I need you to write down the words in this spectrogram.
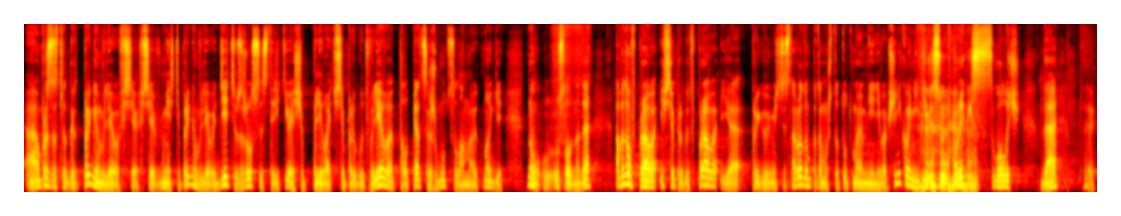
А он просто заставил, говорит, прыгаем влево все, все вместе прыгаем влево. Дети, взрослые, старики, вообще плевать, все прыгают влево, толпятся, жмутся, ломают ноги. Ну, условно, да? А потом вправо, и все прыгают вправо. Я прыгаю вместе с народом, потому что тут мое мнение вообще никого не интересует. Прыгай, сволочь, да? Так.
